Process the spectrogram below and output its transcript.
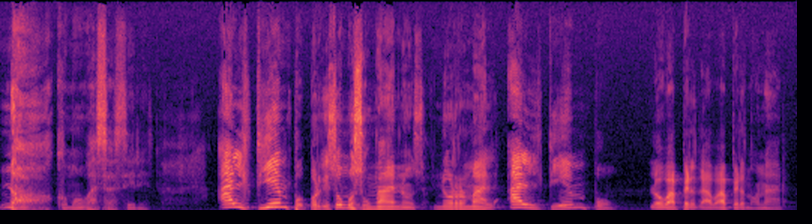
No, ¿cómo vas a hacer eso? Al tiempo, porque somos humanos, normal, al tiempo lo va a, va a perdonar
